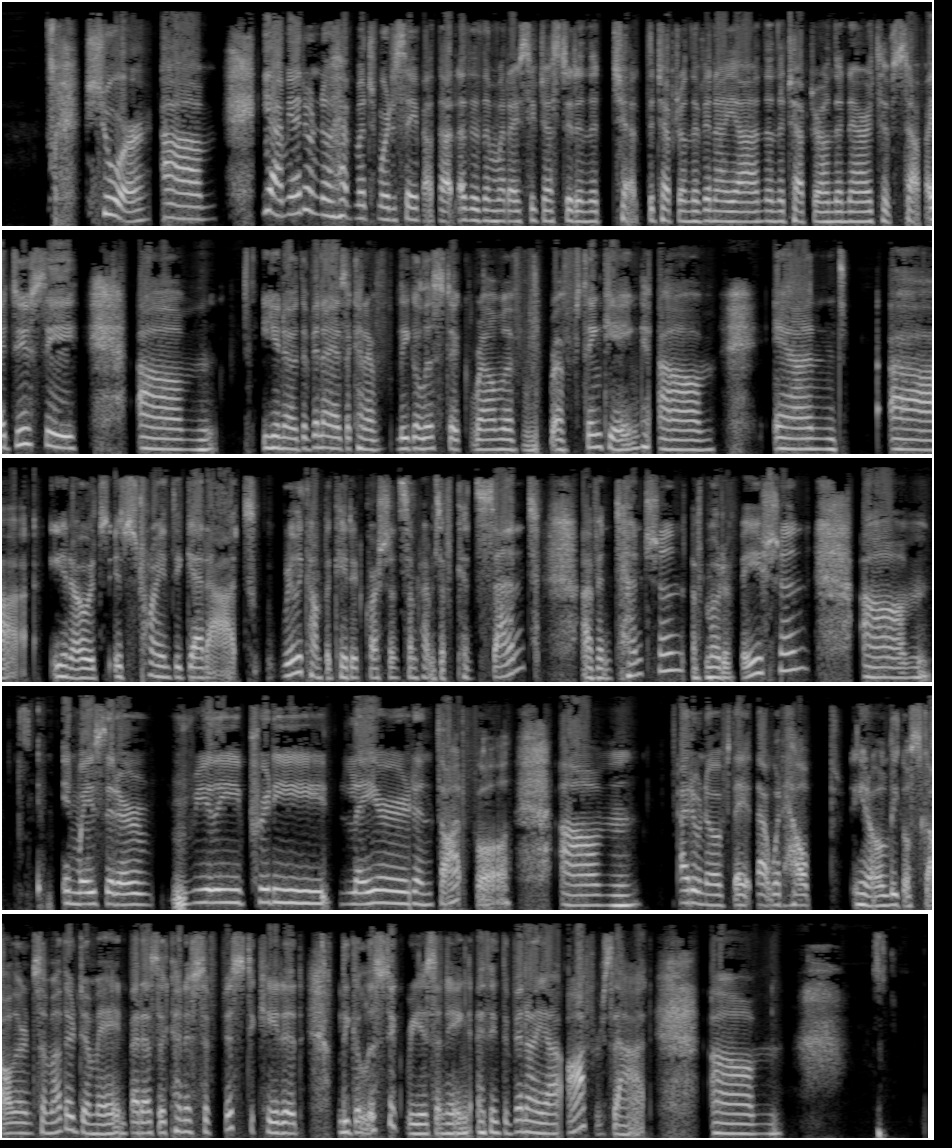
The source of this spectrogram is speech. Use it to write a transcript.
Sure. Um, yeah, I mean, I don't know have much more to say about that other than what I suggested in the the chapter on the Vinaya and then the chapter on the narrative stuff. I do see, um, you know, the Vinaya is a kind of legalistic realm of, of thinking, um, and uh, you know, it's it's trying to get at really complicated questions sometimes of consent, of intention, of motivation, um, in ways that are really pretty layered and thoughtful. Um, I don't know if they, that would help, you know, a legal scholar in some other domain, but as a kind of sophisticated legalistic reasoning, I think the Vinaya offers that. Um,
